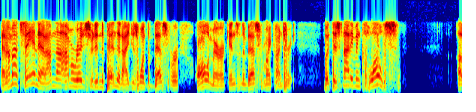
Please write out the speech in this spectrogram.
And I'm not saying that. I'm not I'm a registered independent. I just want the best for all Americans and the best for my country. But it's not even close. Uh,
